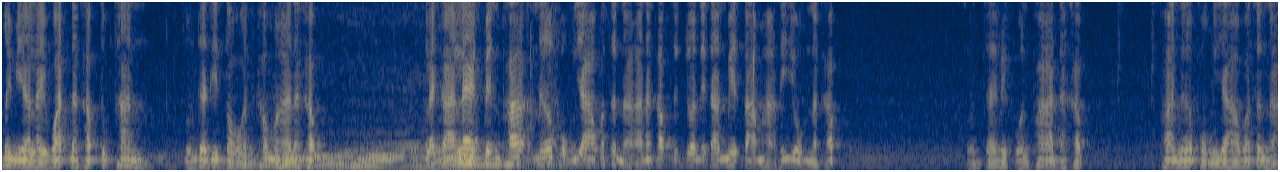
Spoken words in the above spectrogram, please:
ไม่มีอะไรวัดนะครับ ทุกท่านสนใจติดต่อกันเข้ามานะครับ รายการแรกเป็นพระเนื้อผงยาวพัสนานะครับ สุดยอดในด้านเมตตามหานิยมนะครับ สนใจไม่ควรพลาดนะครับพระเนื้อผงยาววัสนา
